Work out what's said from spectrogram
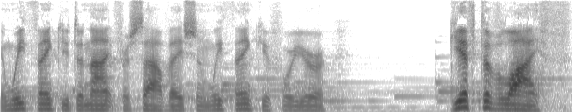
And we thank you tonight for salvation. We thank you for your gift of life.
